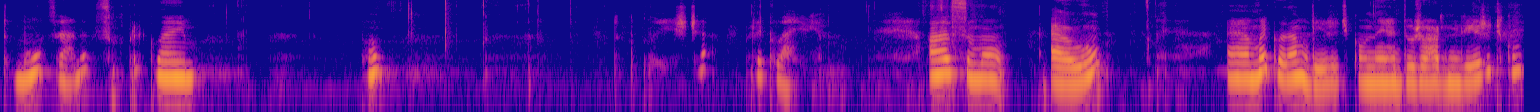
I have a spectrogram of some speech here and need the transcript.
Тому зараз приклеїмо. Тут ближче приклеюємо. А саму Еллу ми кладемо ліжечко. В неї дуже гарне ліжечко.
